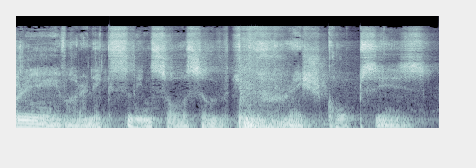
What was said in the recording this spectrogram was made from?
Brave are an excellent source of fresh corpses.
